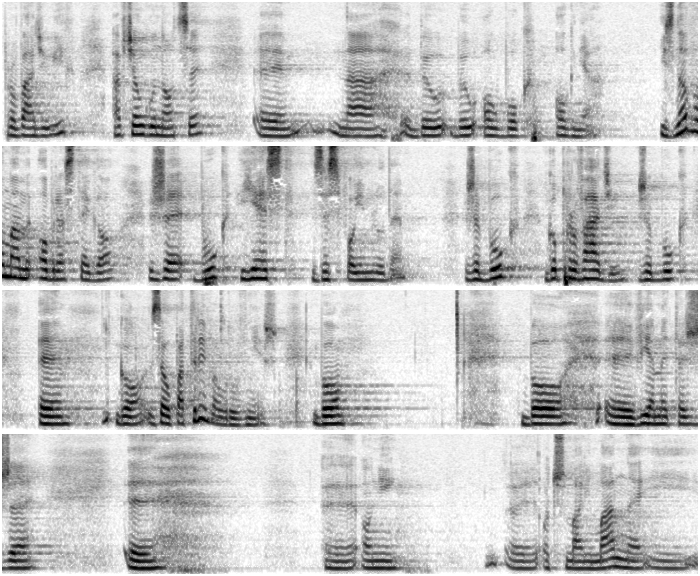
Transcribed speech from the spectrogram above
prowadził ich, a w ciągu nocy na, był, był obłok ognia. I znowu mamy obraz tego, że Bóg jest ze swoim ludem, że Bóg go prowadził, że Bóg go zaopatrywał również, bo, bo e, wiemy też, że e, e, oni otrzymali mannę i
